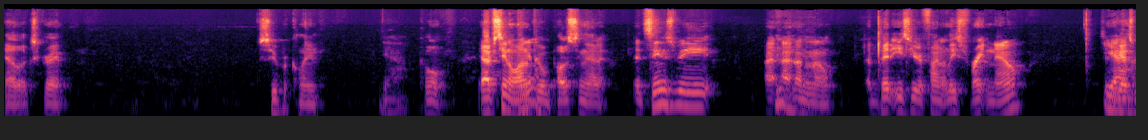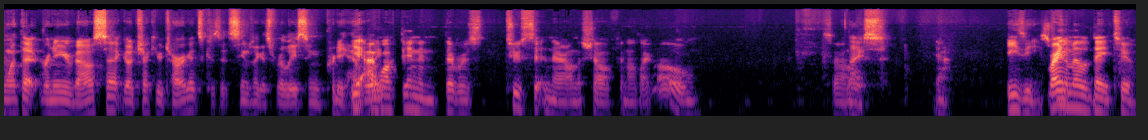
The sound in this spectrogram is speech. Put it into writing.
Yeah, it looks great. Super clean. Yeah, Cool. Yeah, I've seen a lot of people posting that. It seems to be, I, I don't know, a bit easier to find at least right now. So if Yeah. you guys want that Renew Your Vows set, go check your targets because it seems like it's releasing pretty heavily. yeah. I walked in and there was two sitting there on the shelf, and I was like, oh, so Nice. Yeah, easy, Sweet. right in the middle of the day too.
